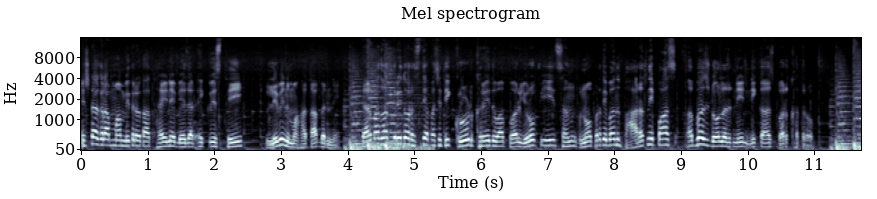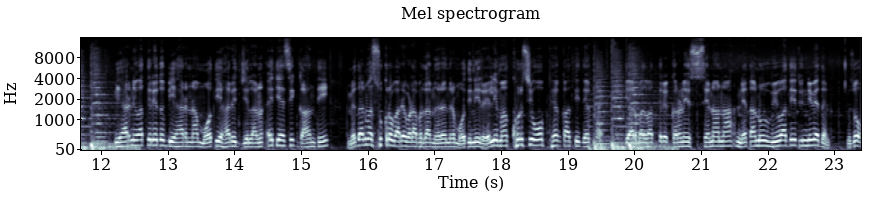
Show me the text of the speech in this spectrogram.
ઇન્સ્ટાગ્રામમાં મિત્રતા થઈને બે હજાર એકવીસથી લિવિનમાં હતા બંને. ત્યારબાદ વાત કરીએ તો રશિયા પાસેથી ક્રૂડ ખરીદવા પર યુરોપીય સંઘનો પ્રતિબંધ, ભારતની પાસ અબજ ડોલરની નિકાસ પર ખતરો. બિહારની વાત કરીએ તો બિહારના મોતીહારી જિલ્લાના ઐતિહાસિક ગાંધી મેદાનમાં શુક્રવારે વડાપ્રધાન નરેન્દ્ર મોદીની રેલીમાં ખુરશીઓ ફેંકાતી દેખાય ત્યારબાદ વાત કરીએ કરણી સેનાના નેતાનું વિવાદિત નિવેદન. જો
